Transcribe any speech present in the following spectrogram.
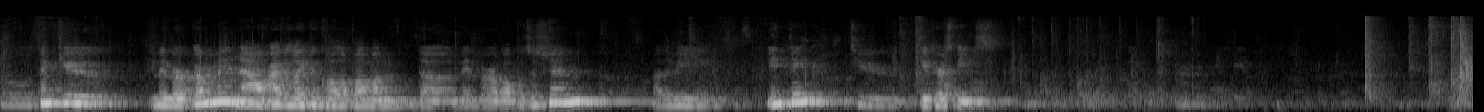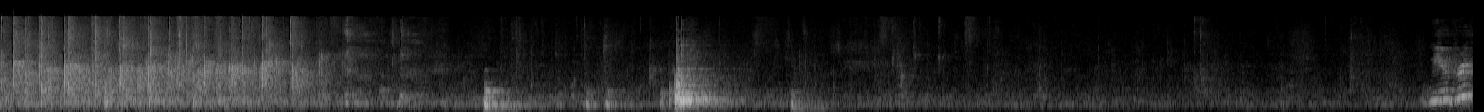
So thank you, member of government. Now I would like to call upon the member of opposition, Valerie Inting, to give her speech. We agree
